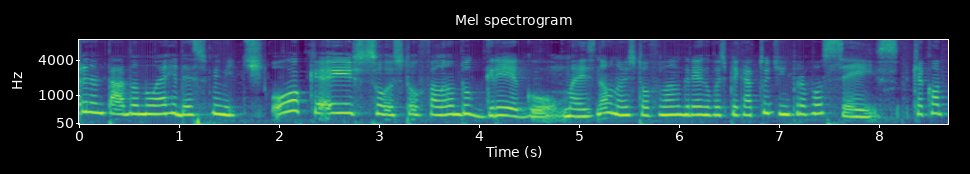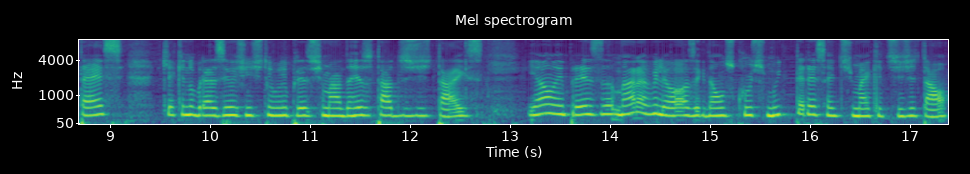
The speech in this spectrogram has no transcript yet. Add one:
apresentado no RD Submit. O que é isso? Estou falando grego, mas não, não estou falando grego, vou explicar tudinho para vocês. O que acontece é que aqui no Brasil a gente tem uma empresa chamada Resultados Digitais e é uma empresa maravilhosa que dá uns cursos muito interessantes de marketing digital.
